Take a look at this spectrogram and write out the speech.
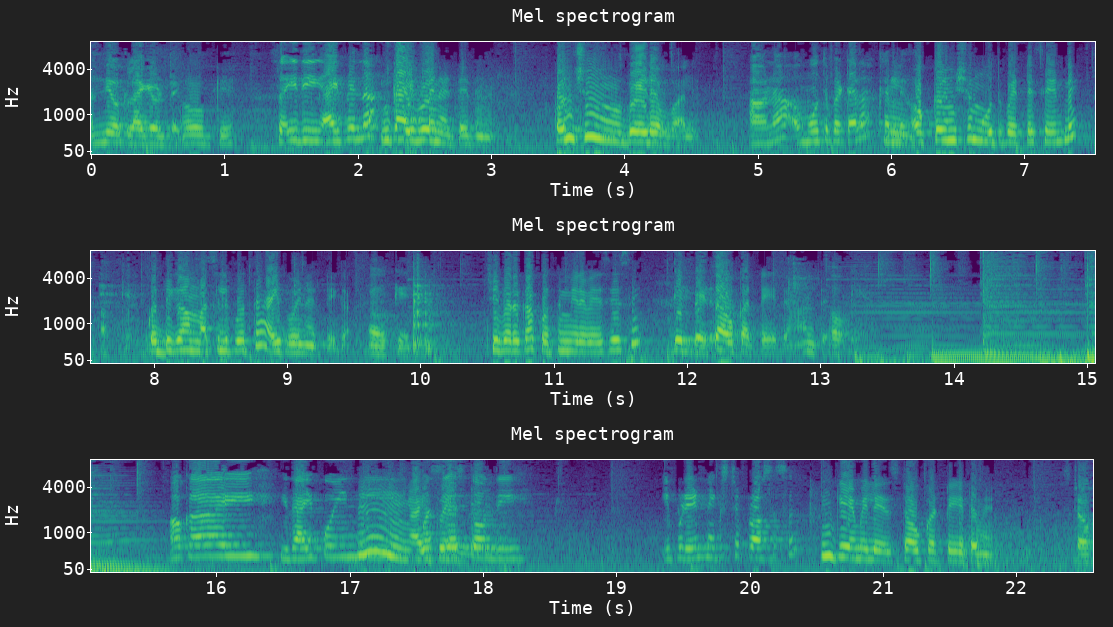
అన్ని ఒకలాగే ఉంటాయి. ఓకే. సో ఇది అయిపోయిందా? ఇంకా అయిపోయినట్టే కొంచెం వేడి అవ్వాలి. అవునా? మూత పెట్టాలా? ఒక్క నిమిషం మూత పెట్టేసేయండి. కొద్దిగా మసిలిపోతే అయిపోయినట్టుగా ఓకే. చివరిగా కొత్తిమీర వేసేసి. స్టవ్ కట్టేయడం అంతే. ఓకే. ఓకే ఇది అయిపోయింది. అయిపోయింది. ఇప్పుడు ఏంటి నెక్స్ట్ ప్రాసెస్ ఇంకేమీ లేదు స్టవ్ కట్టేయటమే స్టవ్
